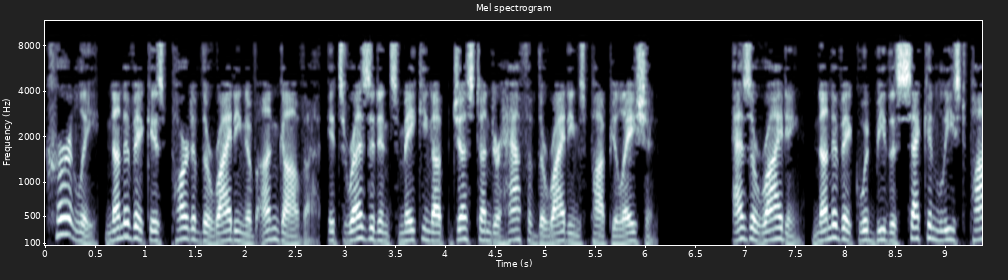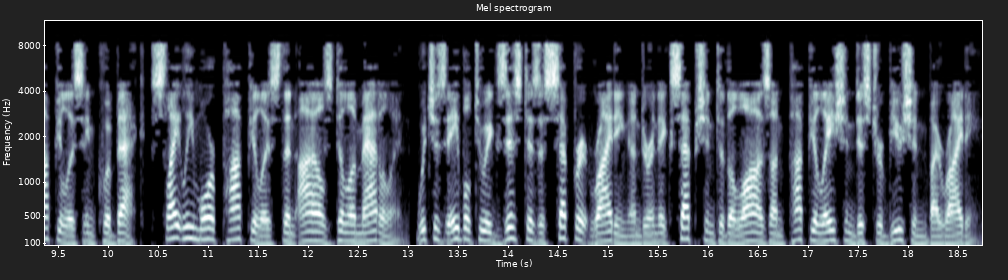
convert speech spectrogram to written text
Currently, Nunavik is part of the riding of Ungava, its residents making up just under half of the riding's population. As a riding, Nunavik would be the second least populous in Quebec, slightly more populous than Isles de la Madeleine, which is able to exist as a separate riding under an exception to the laws on population distribution by riding.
